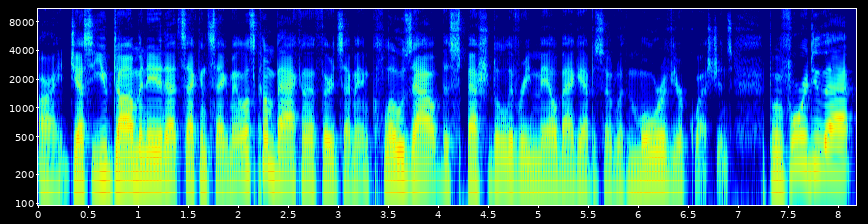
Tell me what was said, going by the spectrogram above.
All right, Jesse, you dominated that second segment. Let's come back in the third segment and close out this special delivery mailbag episode with more of your questions. But before we do that,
